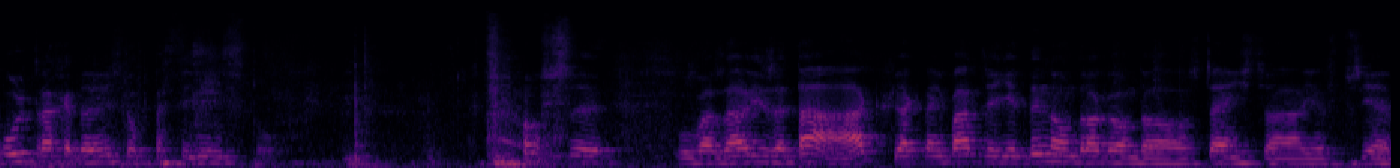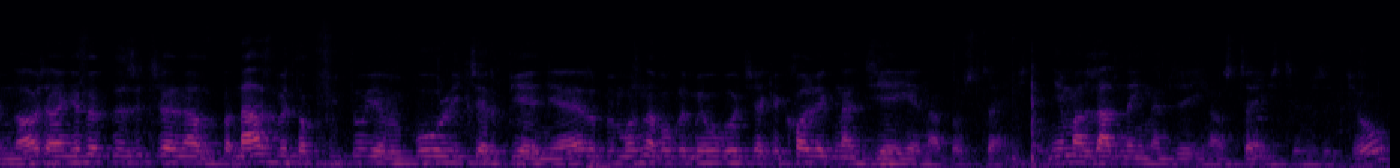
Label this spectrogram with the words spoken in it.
ultrahedonistów pesymistów, którzy uważali, że tak, jak najbardziej jedyną drogą do szczęścia jest przyjemność, ale niestety życie nas, nazbyt obfituje w ból i cierpienie, żeby można w ogóle być jakiekolwiek nadzieje na to szczęście. Nie ma żadnej nadziei na szczęście w życiu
